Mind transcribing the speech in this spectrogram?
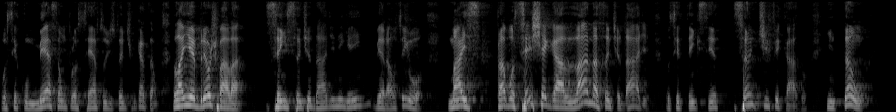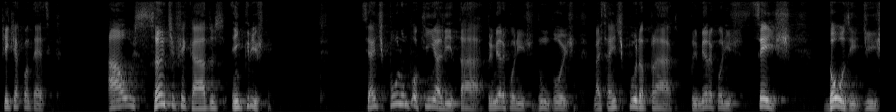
você começa um processo de santificação. Lá em Hebreus fala: sem santidade ninguém verá o Senhor. Mas para você chegar lá na santidade, você tem que ser santificado. Então, o que, que acontece? Aos santificados em Cristo. Se a gente pula um pouquinho ali, tá? 1 Coríntios 1, 2, mas se a gente pula para 1 Coríntios 6, 12, diz:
